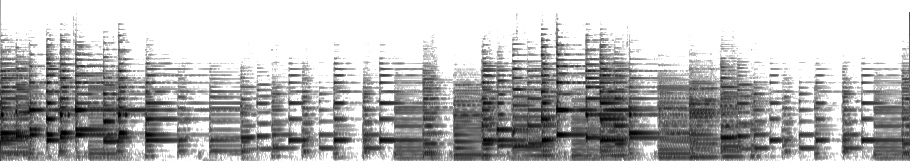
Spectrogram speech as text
Música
